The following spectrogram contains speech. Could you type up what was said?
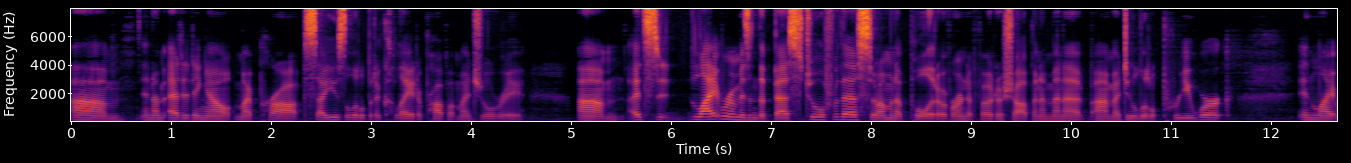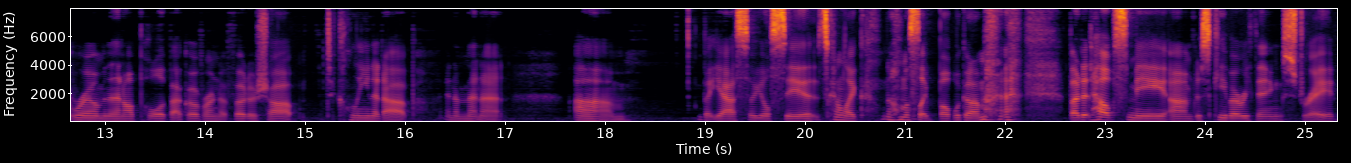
Um, and I'm editing out my props. I use a little bit of clay to prop up my jewelry. Um, it's Lightroom isn't the best tool for this, so I'm going to pull it over into Photoshop in a minute. Um, I do a little pre-work in Lightroom, and then I'll pull it back over into Photoshop to clean it up in a minute. Um, but yeah, so you'll see it's kind of like almost like bubblegum, but it helps me um, just keep everything straight.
